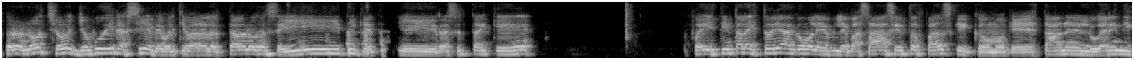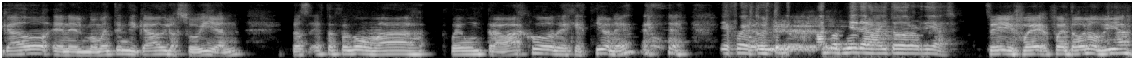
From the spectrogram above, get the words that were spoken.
fueron ocho. Yo pude ir a siete porque para el octavo no conseguí ticket. y resulta que fue distinta la historia como le, le, pasaba a ciertos fans que como que estaban en el lugar indicado, en el momento indicado y lo subían. Entonces, esto fue como más, fue un trabajo de gestiones. Sí, fue, estuviste buscando piedra ahí todos los días. Sí, fue, fue todos los días.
